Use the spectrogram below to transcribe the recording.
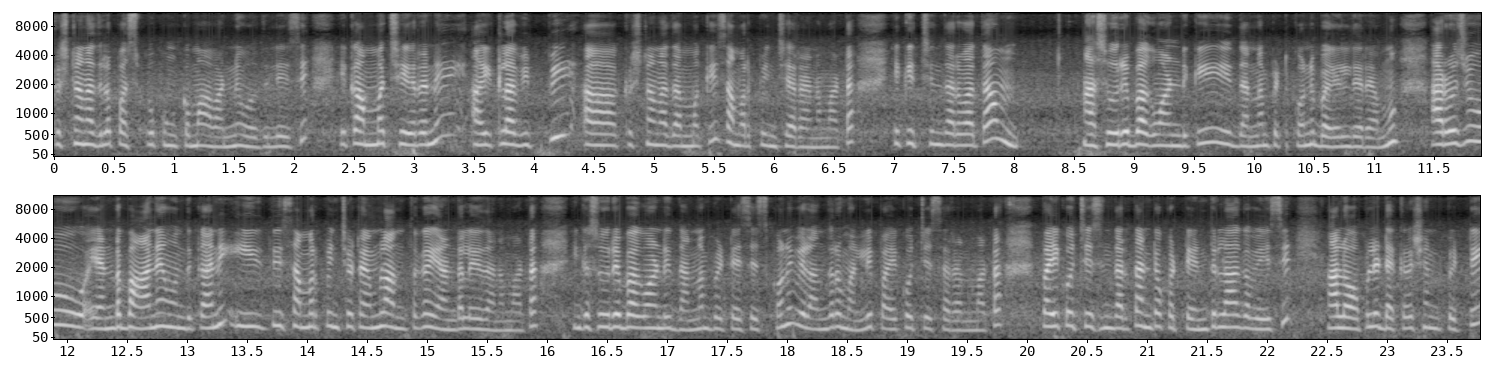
కృష్ణానదిలో పసుపు కుంకుమ అవన్నీ వదిలేసి ఇక అమ్మ చీరని ఇట్లా విప్పి కృష్ణానది అమ్మకి సమర్పించారనమాట ఇక ఇచ్చిన తర్వాత ఆ సూర్యభగవానుడికి దండం పెట్టుకొని బయలుదేరాము. ఆ రోజు ఎండ బాగానే ఉంది కానీ ఇది సమర్పించే టైంలో అంతగా ఎండ లేదనమాట ఇంకా సూర్యభగవానుడికి దండం పెట్టేసేసుకొని వీళ్ళందరూ మళ్ళీ పైకి వచ్చేసారనమాట పైకి వచ్చేసిన తర్వాత అంటే ఒక టెంట్ లాగా వేసి ఆ లోపల డెకరేషన్ పెట్టి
